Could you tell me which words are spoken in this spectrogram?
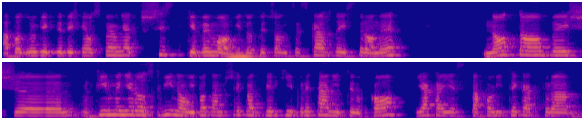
A po drugie, gdybyś miał spełniać wszystkie wymogi dotyczące z każdej strony, no to byś e, firmy nie rozwinął. I podam przykład Wielkiej Brytanii tylko, jaka jest ta polityka, która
